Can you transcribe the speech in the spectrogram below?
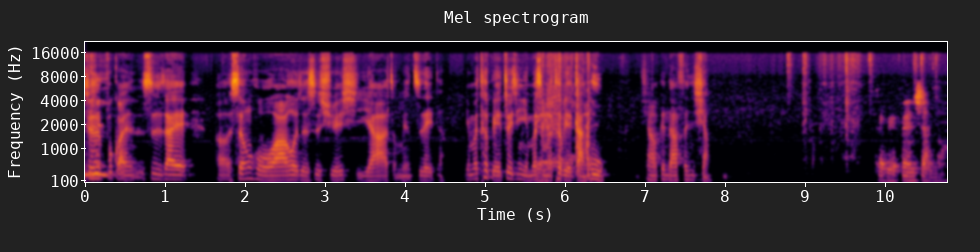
就是不 管是在呃生活啊，或者是学习呀，怎么样之类的，有没有特别？最近有没有什么特别感悟？然要跟大家分享，特别分享哦。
